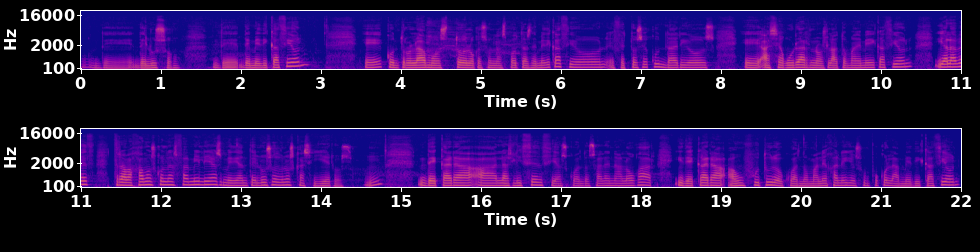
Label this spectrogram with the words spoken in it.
de, del uso de medicación eh, controlamos todo lo que son las pautas de medicación, efectos secundarios, eh, asegurarnos la toma de medicación y a la vez trabajamos con las familias mediante el uso de unos casilleros. De cara a las licencias cuando salen al hogar y de cara a un futuro cuando manejan ellos un poco la medicación,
